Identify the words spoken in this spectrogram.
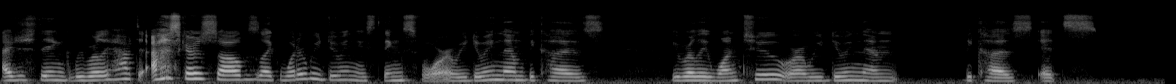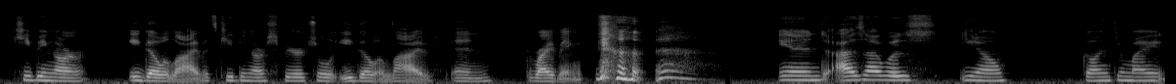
I just think we really have to ask ourselves like what are we doing these things for? Are we doing them because we really want to or are we doing them because it's keeping our ego alive? It's keeping our spiritual ego alive and thriving. and as I was, you know, going through my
